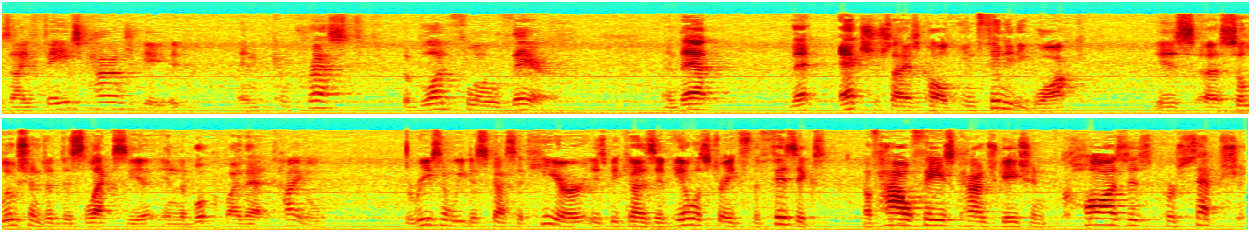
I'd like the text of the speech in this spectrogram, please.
As I phase conjugated and compressed the blood flow there. And that, that exercise called Infinity Walk is a solution to dyslexia in the book by that title. The reason we discuss it here is because it illustrates the physics of how phase conjugation causes perception.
